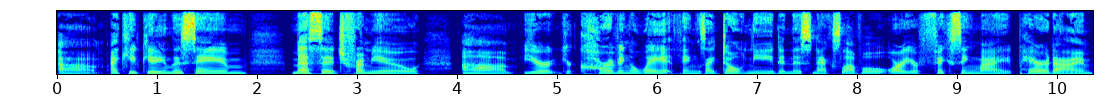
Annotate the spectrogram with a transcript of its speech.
um, I keep getting the same message from you. Um, you're you're carving away at things I don't need in this next level, or you're fixing my paradigm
